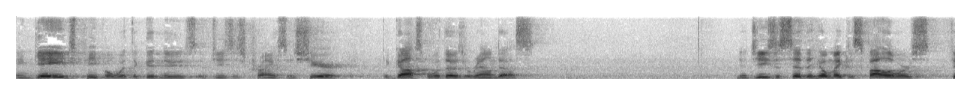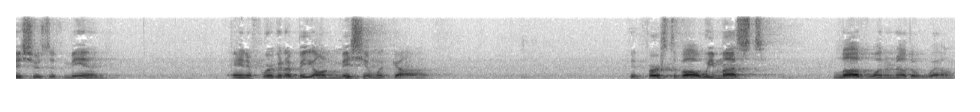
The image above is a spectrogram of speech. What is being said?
engage people with the good news of Jesus Christ and share the gospel with those around us. You know, Jesus said that he'll make his followers fishers of men. And if we're going to be on mission with God, then first of all, we must love one another well.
